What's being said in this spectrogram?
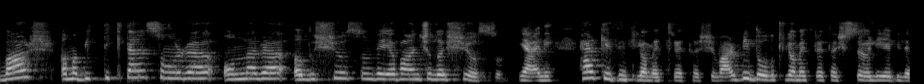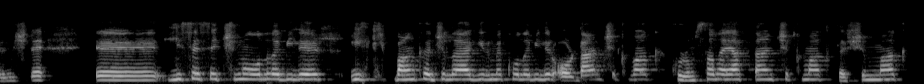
var ama bittikten sonra onlara alışıyorsun ve yabancılaşıyorsun. Yani herkesin kilometre taşı var. Bir dolu kilometre taşı söyleyebilirim. İşte e, lise seçimi olabilir, ilk bankacılığa girmek olabilir, oradan çıkmak, kurumsal hayattan çıkmak, taşınmak,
